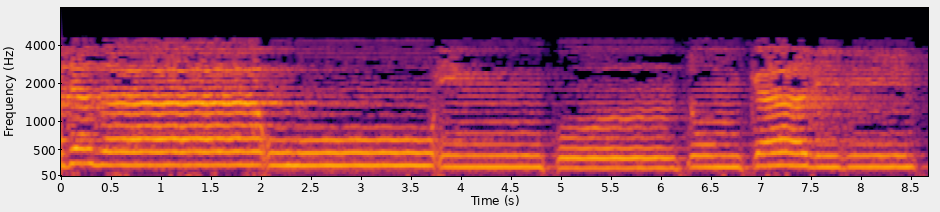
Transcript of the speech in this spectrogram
جَزَاؤُهُ إِن كُنتُمْ كَاذِبِينَ.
